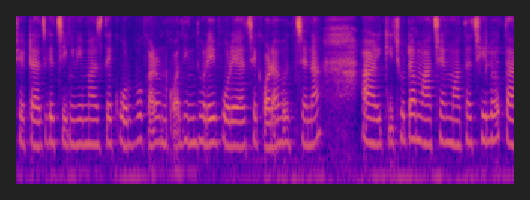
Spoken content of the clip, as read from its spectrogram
সেটা আজকে চিংড়ি মাছ দিয়ে করব, কারণ কদিন ধরেই পড়ে আছে, করা হচ্ছে না। আর কিছুটা মাছের মাথা ছিল, তা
